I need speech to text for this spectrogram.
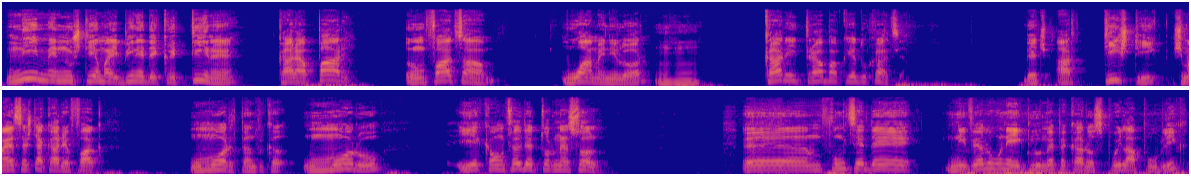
nimeni nu știe mai bine decât tine care apari în fața oamenilor Uh-huh. care-i treaba cu educația. Deci artiștii, și mai ales ăștia care fac umor, pentru că umorul e ca un fel de turnesol. E, În funcție de nivelul unei glume pe care o spui la public,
